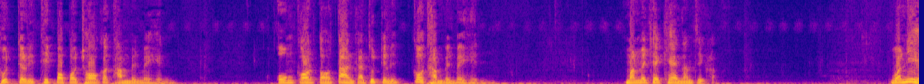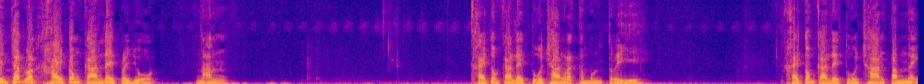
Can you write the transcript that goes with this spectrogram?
ทุจริตที่ปปชก็ทำเป็นไม่เห็น องค์กรต่อต้านการทุจริตก็ทำเป็นไม่เห็น มันไม่ใช่แค่นั้นสิครับ วันนี้เห็นชัดว่าใครต้องการได้ประโยชน์นั้น ใครต้องการได้ตั๋วช้างรัฐมนตรี ใครต้องการได้ตั๋วช้างตำแหน่ง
